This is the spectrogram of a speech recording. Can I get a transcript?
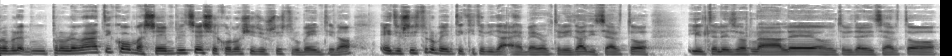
problematico ma semplice se conosci i giusti strumenti, no? E i giusti strumenti chi te li dà? Eh beh, non te li dà di certo il telegiornale o non te li dà di certo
